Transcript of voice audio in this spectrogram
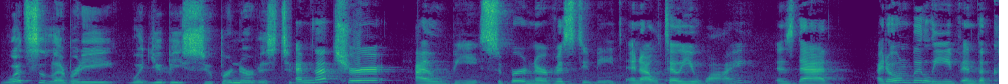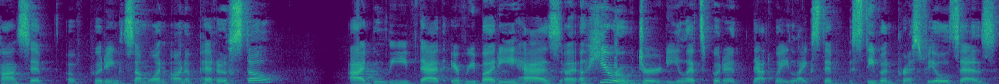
what celebrity would you be super nervous to i'm not sure i'll be super nervous to meet and i'll tell you why is that I don't believe in the concept of putting someone on a pedestal. I believe that everybody has a, a hero journey, let's put it that way, like Steve, Steven Pressfield says.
